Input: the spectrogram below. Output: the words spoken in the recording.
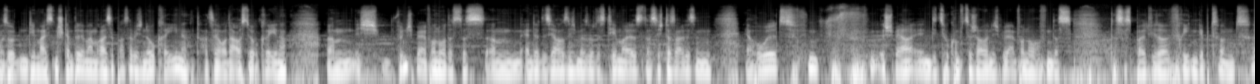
Also die meisten Stempel in meinem Reisepass habe ich in der Ukraine, tatsächlich, oder aus der Ukraine. Ähm, ich wünsche mir einfach nur, dass das am Ende des Jahres nicht mehr so das Thema ist, dass sich das alles in, erholt. Ist schwer in die Zukunft zu schauen. Ich will einfach nur hoffen, dass, dass es bald wieder Frieden gibt und äh,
